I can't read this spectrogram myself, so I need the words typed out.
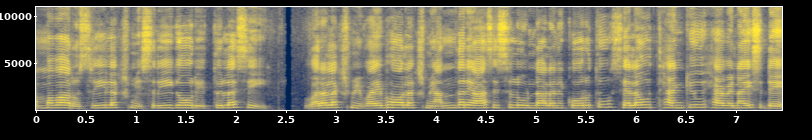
అమ్మవారు శ్రీలక్ష్మి శ్రీగౌరి తులసి వరలక్ష్మి వైభవలక్ష్మి అందరి ఆశీస్సులు ఉండాలని కోరుతూ సెలవు. Thank you. Have a nice day.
